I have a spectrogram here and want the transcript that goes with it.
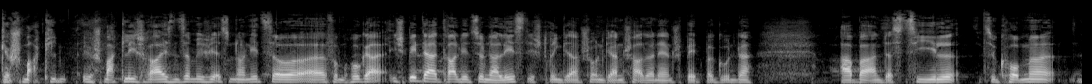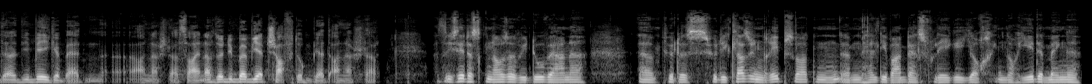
Geschmack, geschmacklich reisen sie mich jetzt noch nicht so äh, vom Hocker. Ich bin der Traditionalist, ich trinke ja schon gern Chardonnay und Spätburgunder. Aber an das Ziel zu kommen, die Wege werden äh, anders da sein. Also die Bewirtschaftung wird anders da. Also ich sehe das genauso wie du, Werner. Äh, für das, für die klassischen Rebsorten ähm, hält die Weinbergspflege noch, jede Menge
